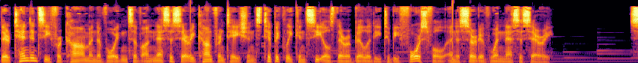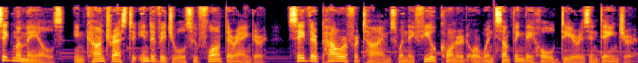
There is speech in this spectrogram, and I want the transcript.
Their tendency for calm and avoidance of unnecessary confrontations typically conceals their ability to be forceful and assertive when necessary. Sigma males, in contrast to individuals who flaunt their anger, save their power for times when they feel cornered or when something they hold dear is in danger.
